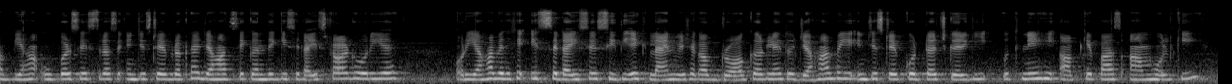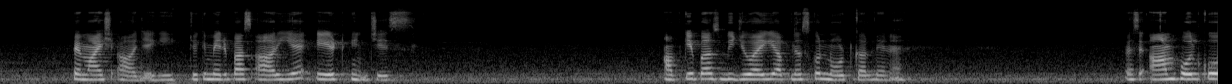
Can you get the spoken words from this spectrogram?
अब यहाँ ऊपर से इस तरह से इंच स्टेप रखना है, जहाँ से कंधे की सिलाई स्टार्ट हो रही है। और यहाँ पे देखिए, इस सिलाई से सीधी एक लाइन बेशक आप ड्रॉ कर लें तो जहाँ पे ये इंच स्टेप को टच करेगी, उतने ही आपके पास आर्म होल की पैमाइश आ जाएगी, जो कि मेरे पास आ रही है एट इंचेस आपके पास भी जो आएगी, आपने उसको नोट कर लेना है। वैसे आर्म होल को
